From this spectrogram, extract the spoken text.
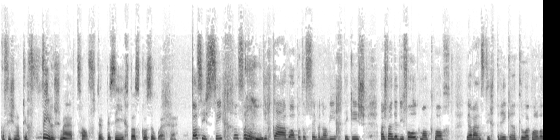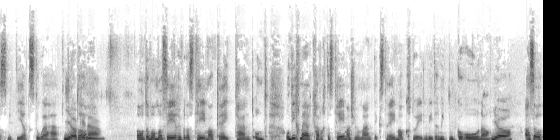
Das ist natürlich viel schmerzhafter, bei sich das suchen. das ist sicher so. Und ich glaube aber, dass es eben noch wichtig ist, weißt du, wir haben ja die Folge mal gemacht, ja, wenn es dich triggert, schau mal, was es mit dir zu tun hat. Ja, oder? genau. Oder wo wir sehr über das Thema geredet haben. Und, und ich merke einfach, das Thema ist im Moment extrem aktuell wieder mit dem Corona. Ja. Also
